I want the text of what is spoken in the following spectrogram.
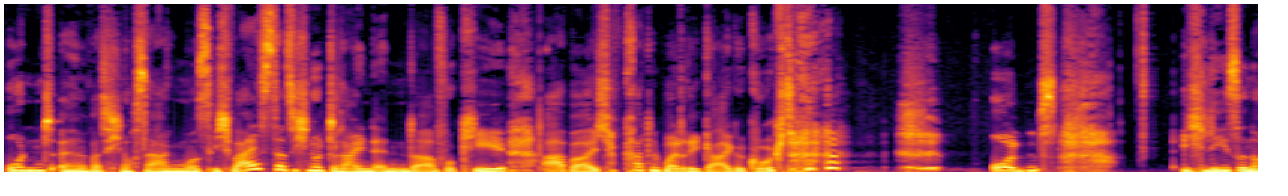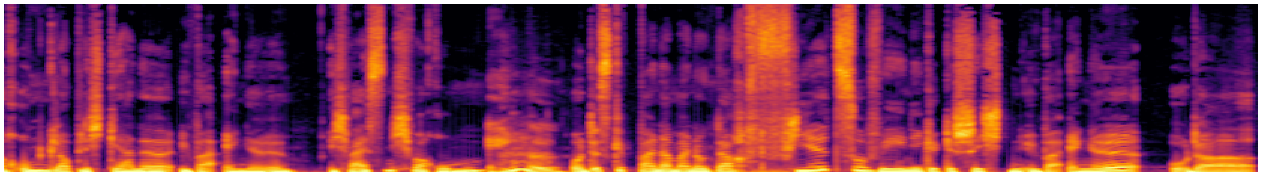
Und äh, was ich noch sagen muss, ich weiß, dass ich nur drei nennen darf, okay, aber ich habe gerade in mein Regal geguckt. Und ich lese noch unglaublich gerne über Engel. Ich weiß nicht warum. Engel? Und es gibt meiner Meinung nach viel zu wenige Geschichten über Engel oder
